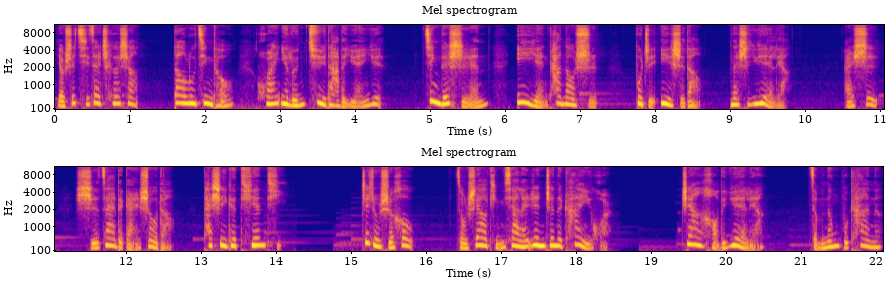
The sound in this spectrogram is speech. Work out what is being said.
有时骑在车上，道路尽头忽然一轮巨大的圆月。近得使人一眼看到时，不止意识到那是月亮，而是实在的感受到它是一个天体。这种时候，总是要停下来认真的看一会儿。这样好的月亮，怎么能不看呢？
